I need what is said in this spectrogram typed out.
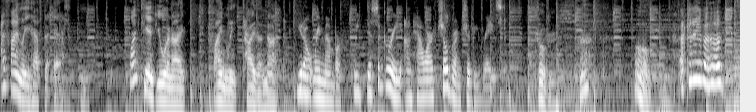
I finally have to ask why can't you and I finally tie the knot? you don't remember. We disagree on how our children should be raised. Children, huh? Oh, uh, can I have a hug?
